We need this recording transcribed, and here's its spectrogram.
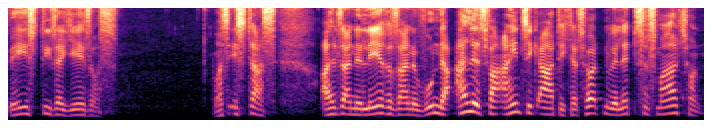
Wer ist dieser Jesus? Was ist das? All seine Lehre, seine Wunder, alles war einzigartig. Das hörten wir letztes Mal schon.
